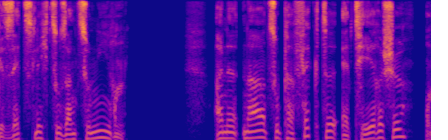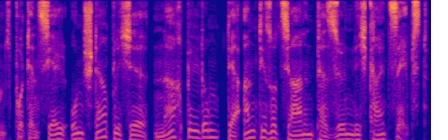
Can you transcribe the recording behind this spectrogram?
gesetzlich zu sanktionieren. Eine nahezu perfekte ätherische und potenziell unsterbliche Nachbildung der antisozialen Persönlichkeit selbst.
